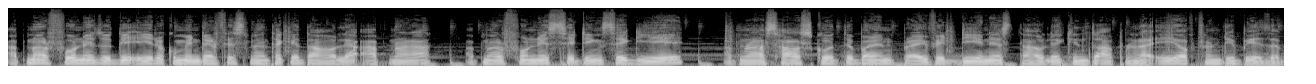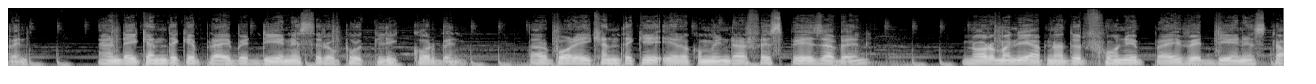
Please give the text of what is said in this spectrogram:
আপনার ফোনে যদি এইরকম ইন্টারফেস না থাকে, তাহলে আপনারা আপনার ফোনের সেটিংসে গিয়ে আপনারা সার্চ করতে পারেন প্রাইভেট ডিএনএস তাহলে কিন্তু আপনারা এই অপশনটি পেয়ে যাবেন। অ্যান্ড এইখান থেকে প্রাইভেট ডিএনএসের ওপর ক্লিক করবেন। তারপর এইখান থেকে এরকম ইন্টারফেস পেয়ে যাবেন। নর্মালি আপনাদের ফোনে প্রাইভেট ডিএনএসটা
